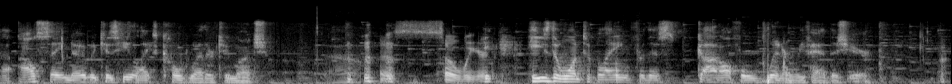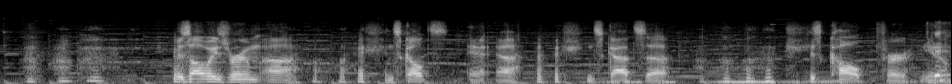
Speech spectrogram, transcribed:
Uh, I'll say no because he likes cold weather too much. Oh, It's so weird. He's the one to blame for this god awful winter we've had this year. There's always room uh, in Scott's uh, in Scott's uh, his cult for you know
